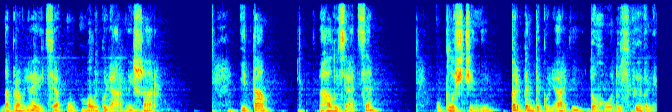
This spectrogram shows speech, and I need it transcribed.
направляються у молекулярний шар, і там галузяться у площині перпендикулярній доходу звивини,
